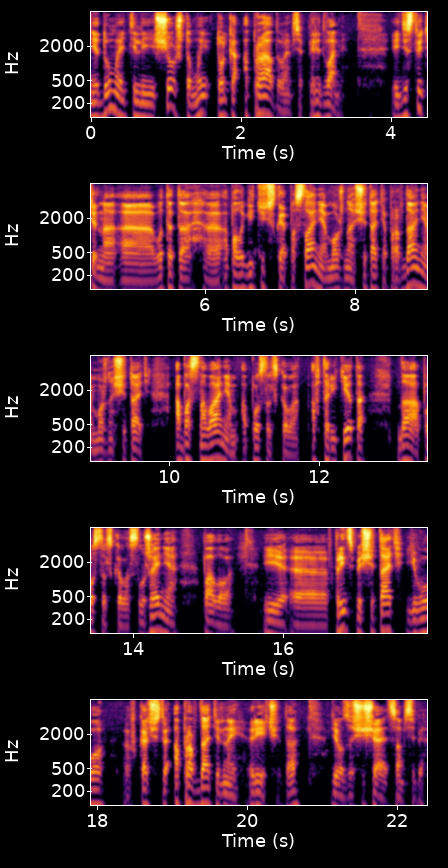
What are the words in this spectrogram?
«Не думаете ли еще, что мы только оправдываемся перед вами?» И действительно, э, вот это э, апологетическое послание можно считать оправданием, можно считать обоснованием апостольского авторитета, да, апостольского служения Павлова. И, э, в принципе, считать его в качестве оправдательной речи, да, где он защищает сам себя.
